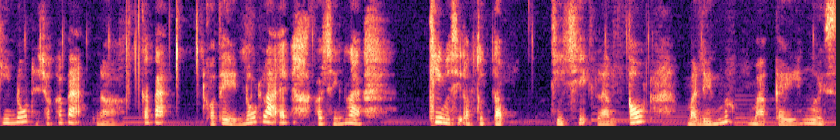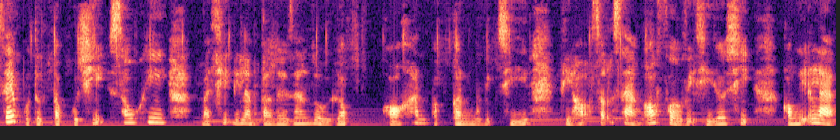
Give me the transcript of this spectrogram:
keynote để cho các bạn uh, các bạn có thể nốt lại đó chính là khi mà chị làm thực tập thì chị làm tốt mà đến mức mà cái người sếp của thực tập của chị sau khi mà chị đi làm toàn thời gian rồi gặp khó khăn và cần một vị trí thì họ sẵn sàng offer vị trí cho chị. Có nghĩa là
